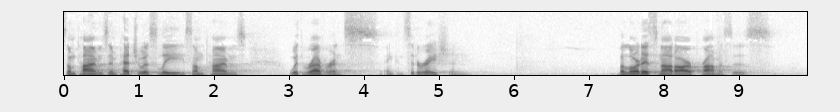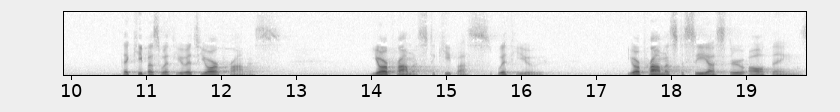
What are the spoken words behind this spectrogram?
sometimes impetuously, sometimes with reverence and consideration. But Lord, it's not our promises that keep us with you, it's your promise. Your promise to keep us with you. Your promise to see us through all things.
